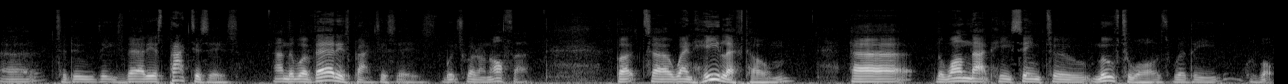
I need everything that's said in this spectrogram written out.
uh, to do these various practices. And there were various practices which were on offer. But uh, when he left home, uh, the one that he seemed to move towards were the what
